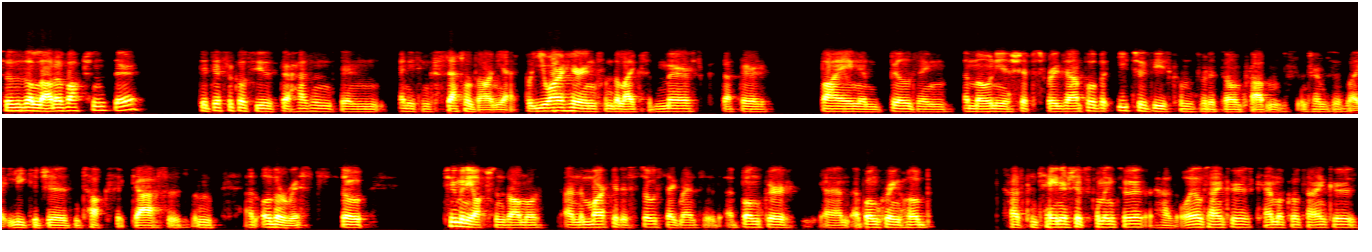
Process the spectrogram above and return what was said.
So there's a lot of options there the difficulty is there hasn't been anything settled on yet. But you are hearing from the likes of Maersk that they're buying and building ammonia ships, for example. But each of these comes with its own problems in terms of like leakages and toxic gases and, and other risks. So too many options almost, and the market is so segmented. A bunker, um, a bunkering hub has container ships coming to it. It has oil tankers, chemical tankers,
